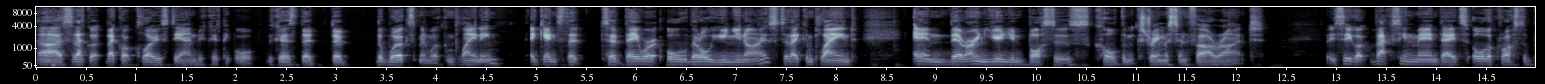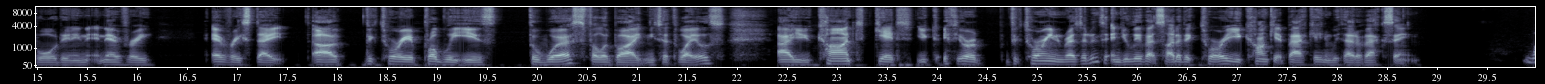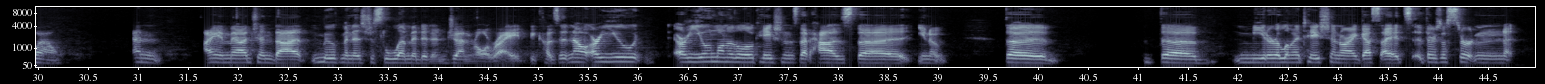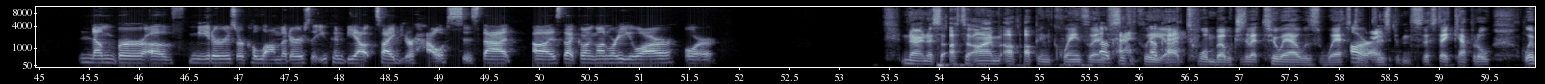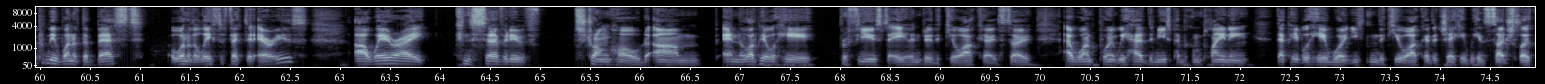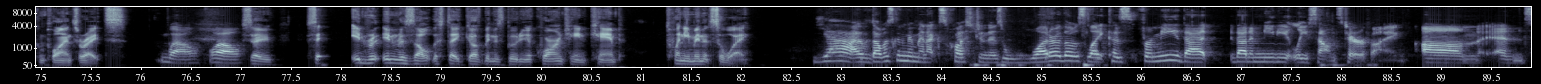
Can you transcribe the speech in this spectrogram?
Uh, so that got that got closed down because people because the the, the worksmen were complaining against that. So they were all they're all unionized. So they complained, and their own union bosses called them extremists and far right. So you've got vaccine mandates all across the board in, in every every state. Uh, Victoria probably is the worst, followed by New South Wales. Uh, you can't get you if you're a Victorian resident and you live outside of Victoria, you can't get back in without a vaccine. Wow, and I imagine that movement is just limited in general, right? Because it, now, are you are you in one of the locations that has the you know the the meter limitation, or I guess it's there's a certain number of meters or kilometers that you can be outside your house. Is that uh, is that going on where you are, or? No, no. So, uh, so I'm up up in Queensland, okay, specifically okay. uh, Toowoomba, which is about two hours west All of right. Brisbane, the state capital. We're probably one of the best, one of the least affected areas. Uh, we're a conservative stronghold, um, and a lot of people here refused to even do the QR code. So at one point, we had the newspaper complaining that people here weren't using the QR code to check in. We had such low compliance rates. Wow! Wow! So, so in in result, the state government is building a quarantine camp twenty minutes away. Yeah, that was going to be my next question. Is what are those like? Because for me, that that immediately sounds terrifying. Um, and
